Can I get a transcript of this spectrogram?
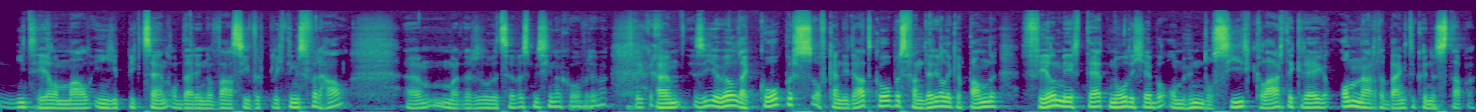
niet helemaal ingepikt zijn op dat renovatieverplichtingsverhaal. Um, maar daar zullen we het zelfs misschien nog over hebben. Zeker. Um, zie je wel dat kopers of kandidaatkopers van dergelijke panden veel meer tijd nodig hebben om hun dossier klaar te krijgen om naar de bank te kunnen stappen.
